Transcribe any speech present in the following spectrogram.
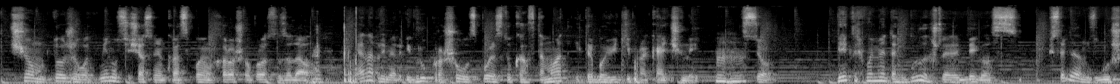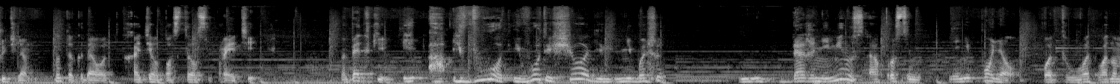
в чем тоже вот минус, сейчас я как раз понял, хороший вопрос задал. Я, например, игру прошел, используя только автомат и дробовики прокачанные. Угу. Все. В некоторых моментах было, что я бегал с пистолетом, с глушителем, ну, то когда вот хотел по стелсу пройти. Опять-таки, и, а, и вот, и вот еще один небольшой, даже не минус, а просто я не понял вот, вот в одном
